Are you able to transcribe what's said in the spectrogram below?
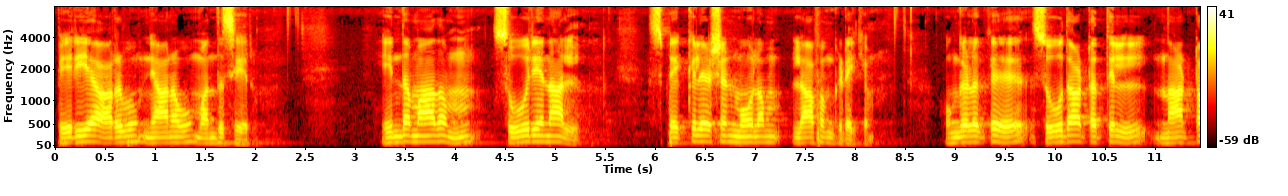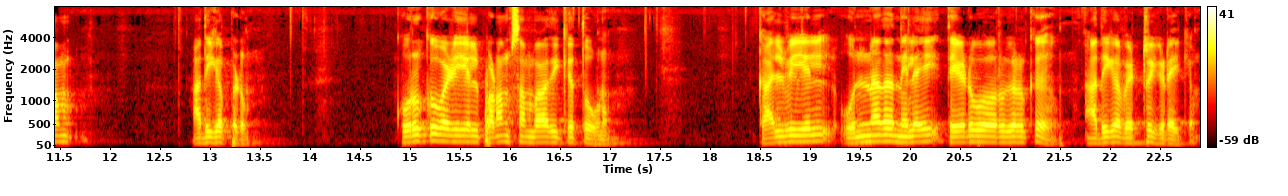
பெரிய அறிவும் ஞானமும் வந்து சேரும். இந்த மாதம் சூரியனால் ஸ்பெக்குலேஷன் மூலம் லாபம் கிடைக்கும். உங்களுக்கு சூதாட்டத்தில் நாட்டம் அதிகப்படும். குறுக்கு வழியில் பணம் சம்பாதிக்க தோணும். கல்வியில் உன்னத நிலை தேடுபவர்களுக்கு அதிக வெற்றி கிடைக்கும்.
